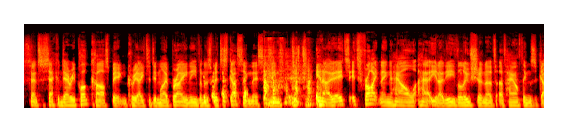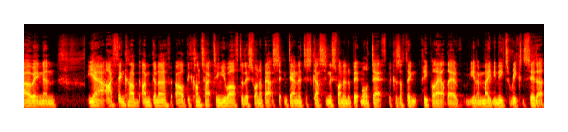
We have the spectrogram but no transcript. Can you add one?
sense a secondary podcast being created in my brain even as we're discussing this i mean you know it's it's frightening how, how you know the evolution of of how things are going and yeah, I think I'm, I'm, gonna, I'll be contacting you after this one about sitting down and discussing this one in a bit more depth because I think people out there, you know, maybe need to reconsider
